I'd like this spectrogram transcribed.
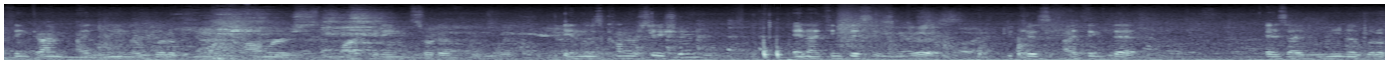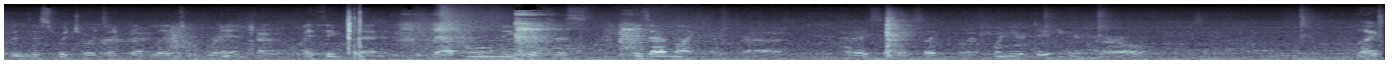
I think I'm I lean a little bit more commerce marketing sort of in this conversation. And I think this is good because I think that as I lean a little bit this way towards like the let's win, I think that that only gives us because I'm like how do I say this? Like when you're dating a girl, like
